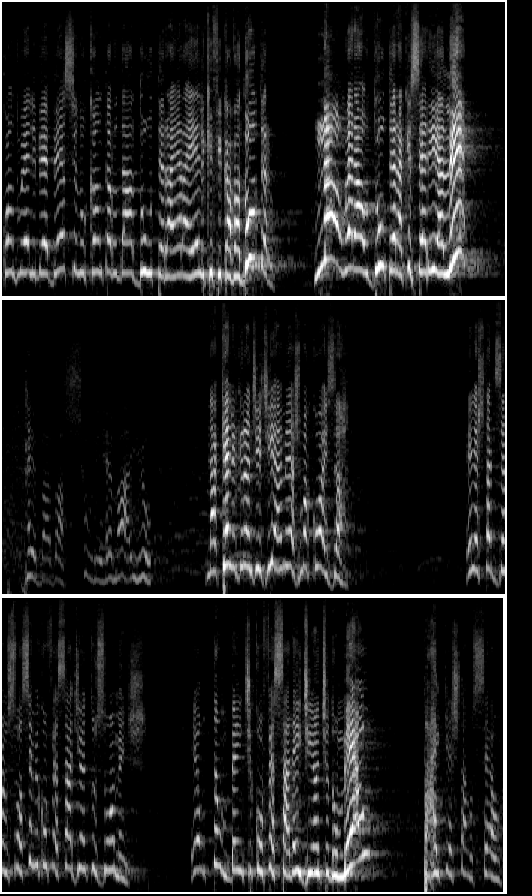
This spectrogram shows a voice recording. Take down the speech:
quando ele bebesse no cântaro da adúltera, era ele que ficava adúltero? Não, era a adúltera que seria ali. Naquele grande dia é a mesma coisa. Ele está dizendo: se você me confessar diante dos homens, eu também te confessarei diante do meu Pai que está no céu.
